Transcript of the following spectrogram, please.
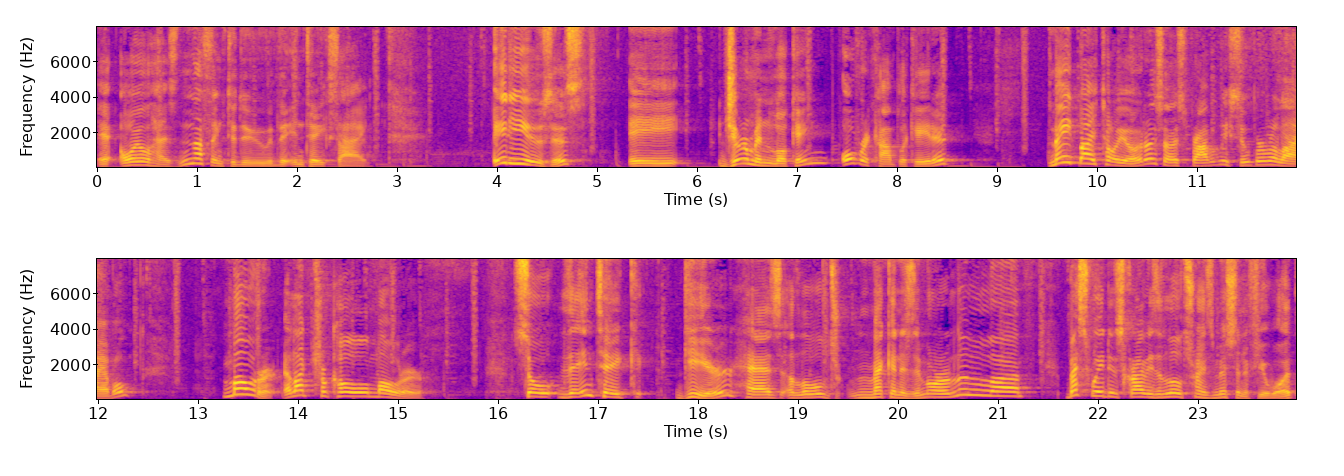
Uh, oil has nothing to do with the intake side. It uses a German looking, overcomplicated Made by Toyota, so it's probably super reliable. Motor, electrical motor. So the intake gear has a little mechanism or a little, uh, best way to describe is a little transmission if you would.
